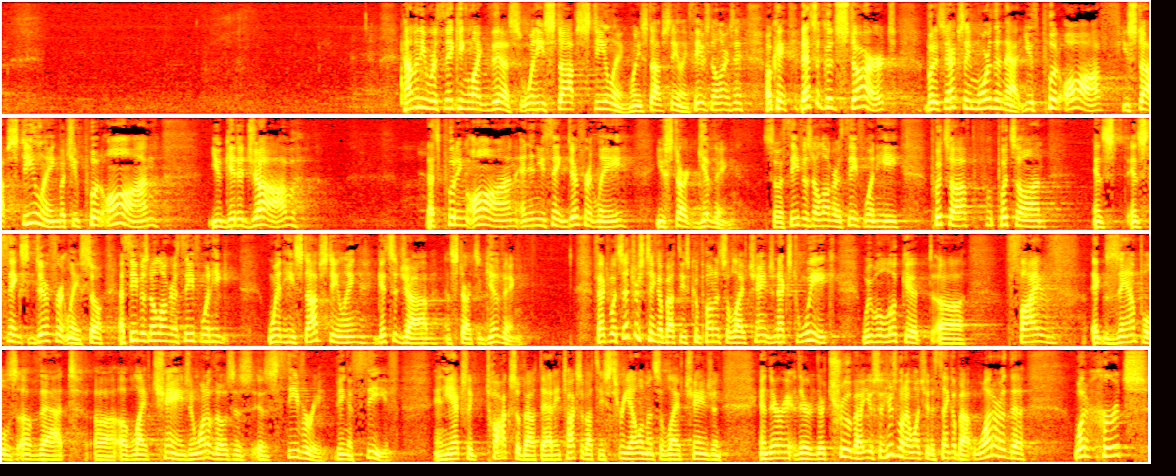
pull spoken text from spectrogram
How many were thinking like this when he stopped stealing? When he stopped stealing, thieves no longer stealing. Okay, that's a good start, but it's actually more than that. You've put off, you stop stealing, but you've put on, you get a job. That's putting on, and then you think differently. You start giving. So a thief is no longer a thief when he puts off, puts on, and, and thinks differently. So a thief is no longer a thief when he when he stops stealing, gets a job, and starts giving. In fact, what's interesting about these components of life change, next week we will look at uh, five examples of that, uh, of life change. And one of those is, is thievery, being a thief. And he actually talks about that. And he talks about these three elements of life change, and, and they're, they're, they're true about you. So here's what I want you to think about. What are the, what hurts,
